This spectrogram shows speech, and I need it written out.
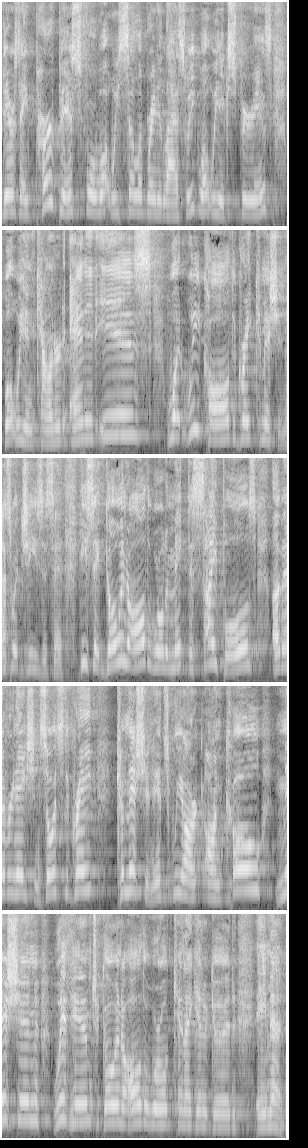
there's a purpose for what we celebrated last week, what we experienced, what we encountered, and it is what we call the Great Commission. That's what Jesus said. He said, Go into all the world and make disciples of every nation. So it's the Great commission. It's we are on co mission with Him to go into all the world. Can I get a good amen?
